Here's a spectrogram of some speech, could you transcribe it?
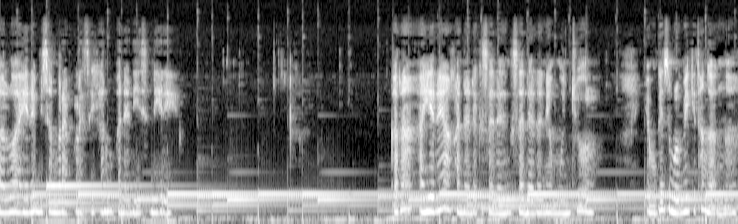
Lalu akhirnya bisa merefleksikan kepada diri sendiri. Karena akhirnya akan ada kesadaran-kesadaran yang muncul. Yang mungkin sebelumnya kita nggak ngeh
